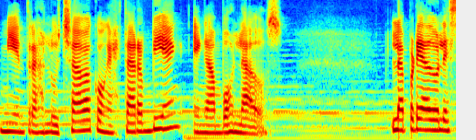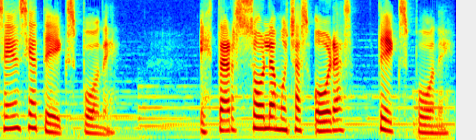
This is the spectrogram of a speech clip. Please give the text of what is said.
mientras luchaba con estar bien en ambos lados. La preadolescencia te expone. Estar sola muchas horas te expone.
